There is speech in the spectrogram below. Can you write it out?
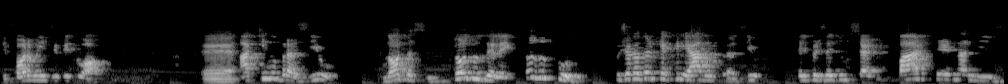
de forma individual. É, aqui no Brasil, nota-se todos os elencos, todos os clubes, o jogador que é criado no Brasil, ele precisa de um certo paternalismo.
